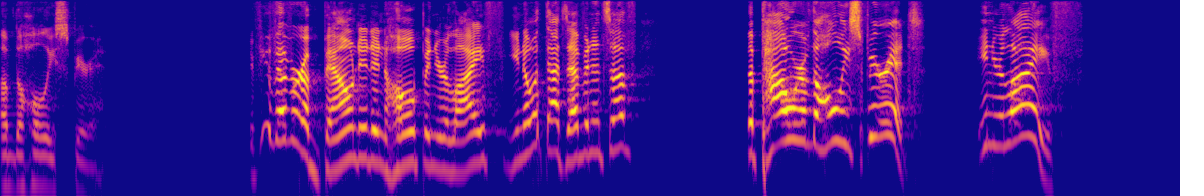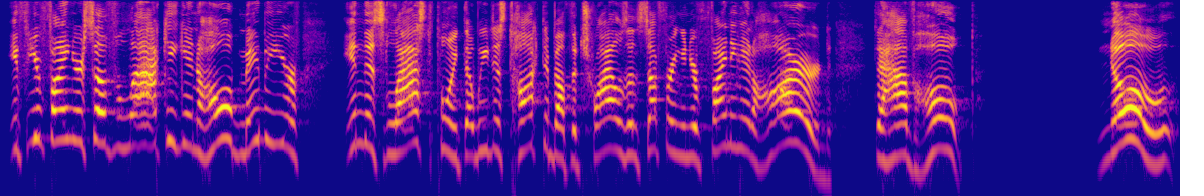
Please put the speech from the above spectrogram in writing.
of the Holy Spirit. If you've ever abounded in hope in your life, you know what that's evidence of? The power of the Holy Spirit in your life. If you find yourself lacking in hope, maybe you're in this last point that we just talked about the trials and suffering, and you're finding it hard to have hope. Know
